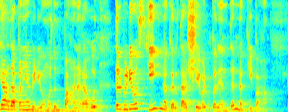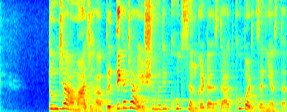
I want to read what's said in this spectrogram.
हे आज आपण या व्हिडिओमधून पाहणार आहोत. तर व्हिडिओ स्किप न करता शेवटपर्यंत नक्की पहा. तुमच्या माझ्या प्रत्येकाच्या आयुष्यामध्ये खूप संकटं असतात खूप अडचणी असतात.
